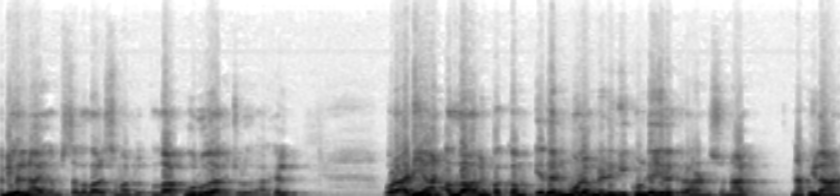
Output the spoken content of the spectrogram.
நபிகள் நாயகம் ஸல்லல்லாஹு அலைஹி அவர்கள் அல்லாஹ் கூறுவதாக சொல்கிறார்கள். ஒரு அடியான் அல்லாஹ்வின் பக்கம் எதன் மூலம் நெருங்கிக் கொண்டே இருக்கிறான் என்று சொன்னால் நபிலான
